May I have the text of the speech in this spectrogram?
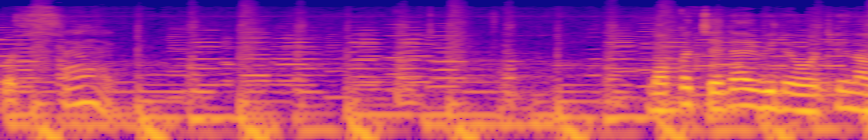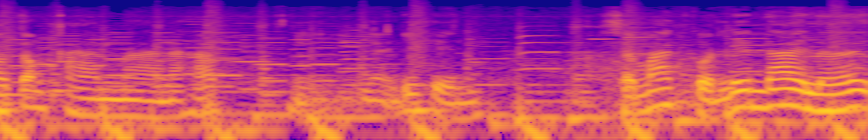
กดแทรก เราก็จะได้วิดีโอที่เราต้องการมานะครับ อย่างที่เห็น สามารถกดเล่นได้เลย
